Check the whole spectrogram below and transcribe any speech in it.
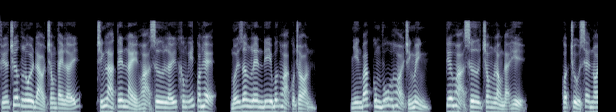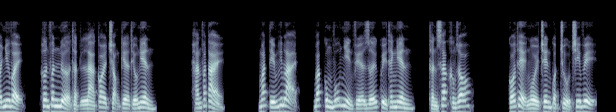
Phía trước lôi đảo trong tay lấy, chính là tên này họa sư lấy không ít quan hệ, mới dâng lên đi bức họa cuộn tròn. Nhìn bác cung vũ hỏi chính mình, kia họa sư trong lòng đại hỉ. Quật chủ sẽ nói như vậy, hơn phân nửa thật là coi trọng kia thiếu niên. Hắn phát tải. Mắt tím híp lại, bác cung vũ nhìn phía dưới quỷ thanh niên, thần sắc không rõ. Có thể ngồi trên quật chủ chi vị,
